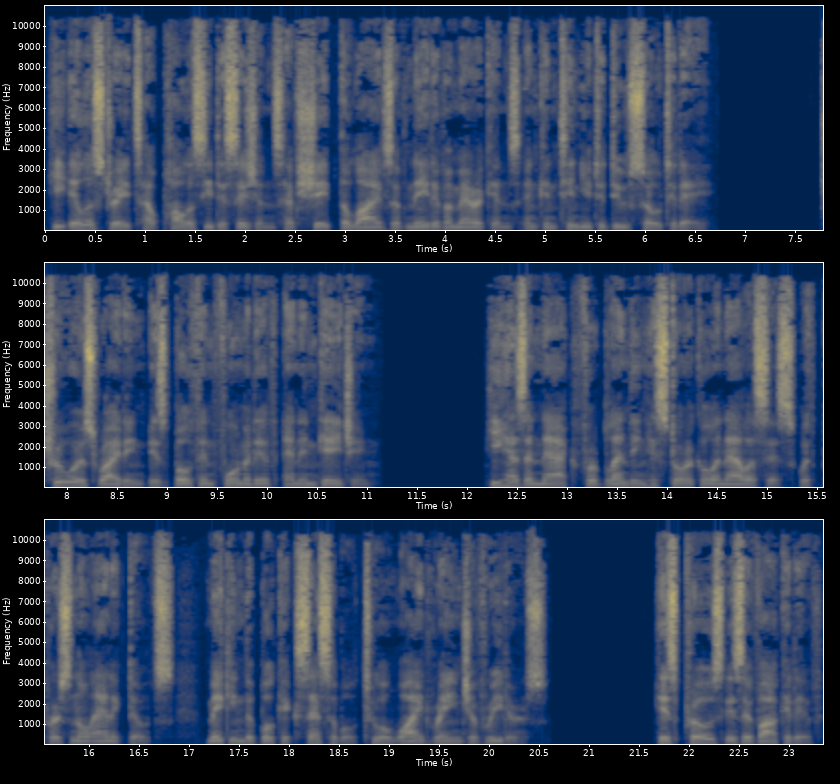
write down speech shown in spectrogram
he illustrates how policy decisions have shaped the lives of Native Americans and continue to do so today. Treuer's writing is both informative and engaging. He has a knack for blending historical analysis with personal anecdotes, making the book accessible to a wide range of readers. His prose is evocative,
